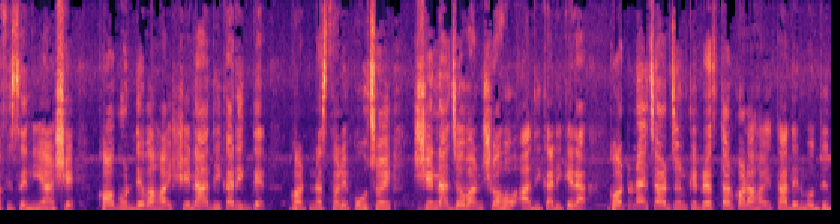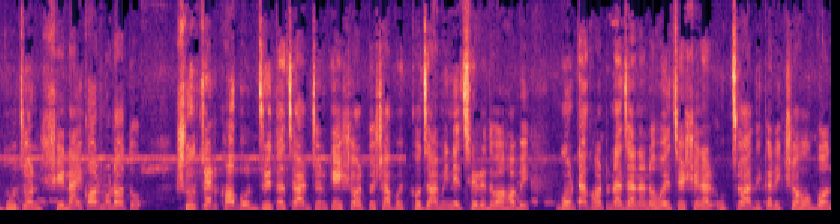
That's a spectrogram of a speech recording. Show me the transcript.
অফিসে নিয়ে আসে। খবর দেওয়া হয়, সেনা আধিকারিকদের ঘটনাস্থলে পৌঁছয় সেনা জওয়ান সহ আধিকারিকেরা। ঘটনায় চারজনকে গ্রেফতার করা হয়। তাদের মধ্যে দুজন সেনায় কর্মরত। সূত্রের খবর, ধৃত চারজনকেই শর্ত সাপেক্ষ জামিনে ছেড়ে দেওয়া হবে। গোটা ঘটনা জানানো হয়েছে সেনার উচ্চ আধিকারিক সহ বন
